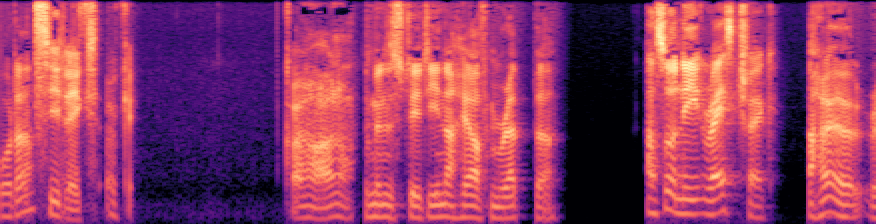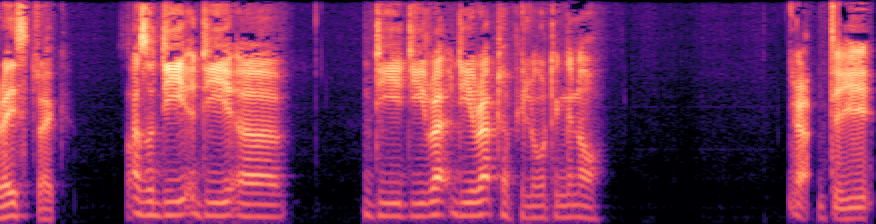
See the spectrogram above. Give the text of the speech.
oder? Celix, okay. Keine Ahnung. Zumindest steht die nachher auf dem Raptor. Ach so, nee, Racetrack. Ach, äh, Racetrack. Also die, die, äh, die, die, Ra die Raptor-Pilotin, genau. Ja, die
